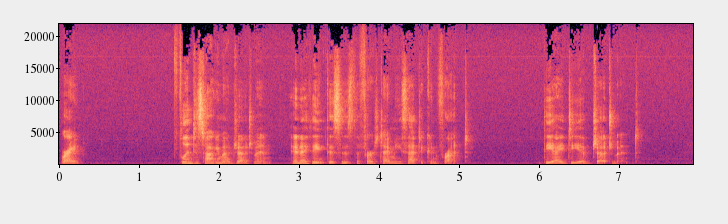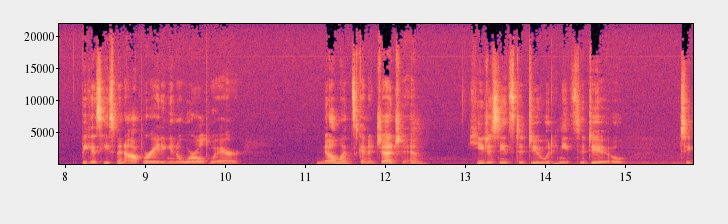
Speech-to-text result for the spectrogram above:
right flint is talking about judgment and i think this is the first time he's had to confront the idea of judgment because he's been operating in a world where no one's going to judge him. He just needs to do what he needs to do to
